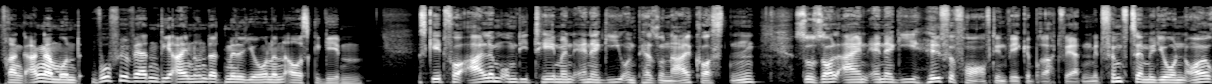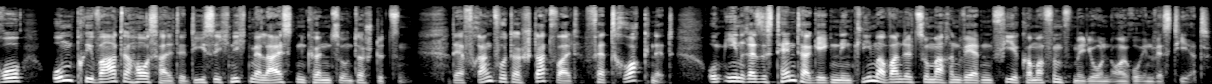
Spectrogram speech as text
Frank Angermund, wofür werden die 100 Millionen ausgegeben? Es geht vor allem um die Themen Energie- und Personalkosten. So soll ein Energiehilfefonds auf den Weg gebracht werden mit 15 Millionen Euro um private Haushalte, die es sich nicht mehr leisten können, zu unterstützen. Der Frankfurter Stadtwald vertrocknet. Um ihn resistenter gegen den Klimawandel zu machen, werden 4,5 Millionen Euro investiert.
